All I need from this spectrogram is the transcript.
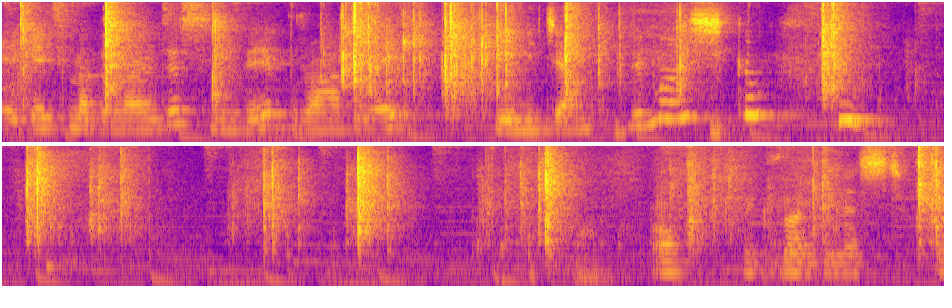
Diye geçmeden önce şimdi Burak Bey geleceğim. Değil mi aşkım? oh ne güzel güneş çıktı.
